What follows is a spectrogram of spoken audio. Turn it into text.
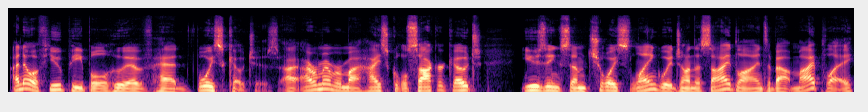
I know a few people who have had voice coaches. I, I remember my high school soccer coach using some choice language on the sidelines about my play.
